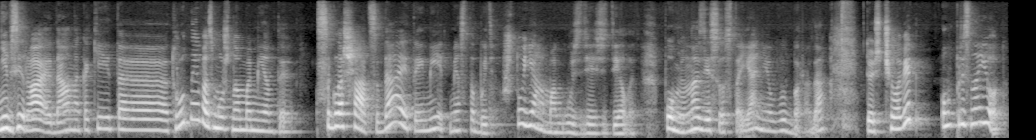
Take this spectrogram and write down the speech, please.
невзирая да, на какие-то трудные, возможно, моменты, соглашаться, да, это имеет место быть. Что я могу здесь сделать? Помню, у нас здесь состояние выбора, да. То есть человек, он признает,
